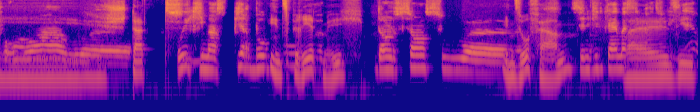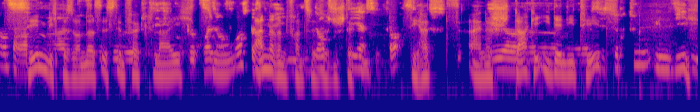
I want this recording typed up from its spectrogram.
pour où, euh, inspiriert mich Euh, Insofern, weil sie ziemlich besonders ist im Vergleich zu anderen französischen Städten. Sie hat eine starke euh, Identität. Ich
